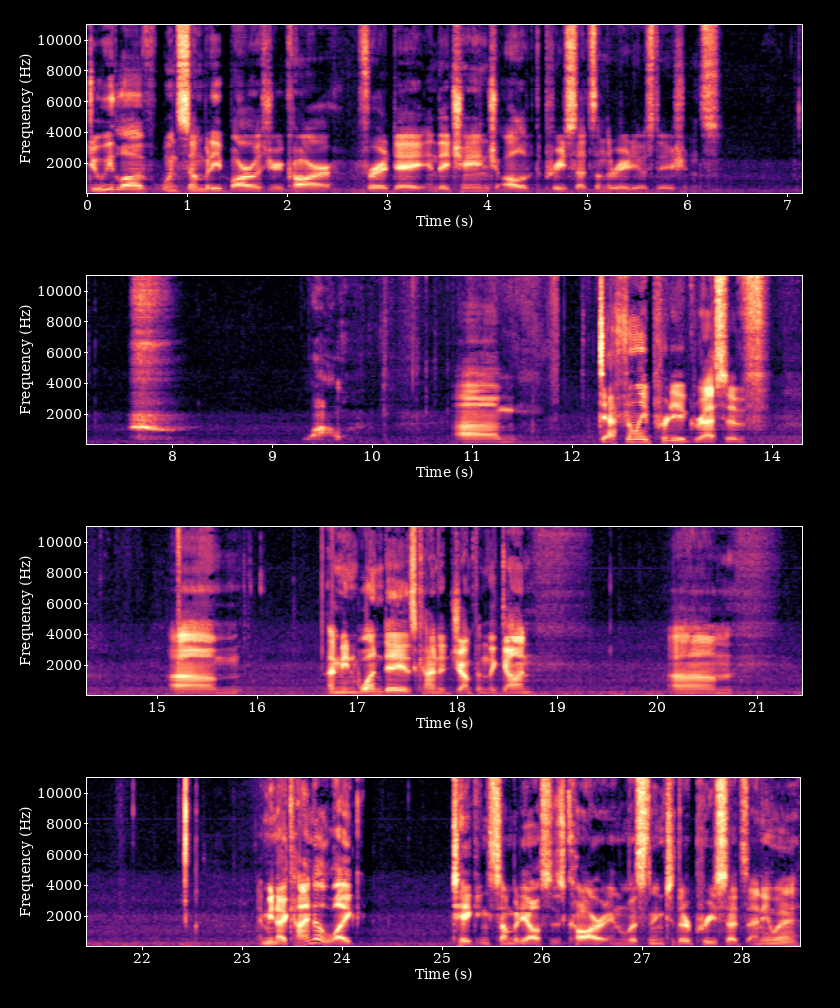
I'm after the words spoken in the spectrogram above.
do we love when somebody borrows your car for a day and they change all of the presets on the radio stations? wow. Um, definitely pretty aggressive. Um, I mean, one day is kind of jumping the gun. Um, I mean, I kind of like taking somebody else's car and listening to their presets anyway.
